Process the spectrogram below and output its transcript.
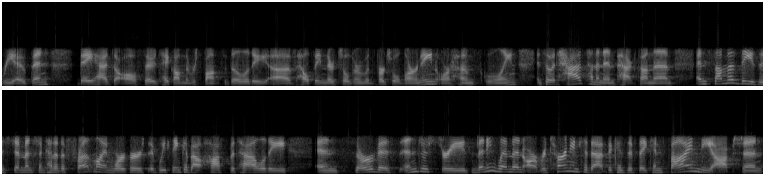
reopen they had to also take on the responsibility of helping their children with virtual learning or homeschooling. And so it has had an impact on them. And some of these, as Jim mentioned, kind of the frontline workers, if we think about hospitality and service industries, many women aren't returning to that because if they can find the option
